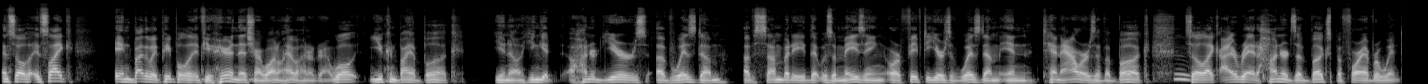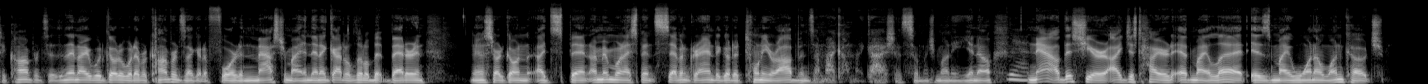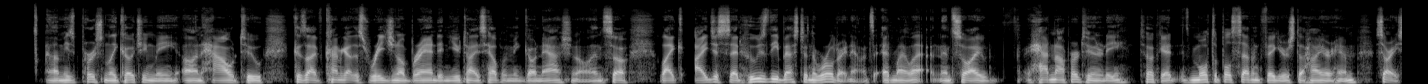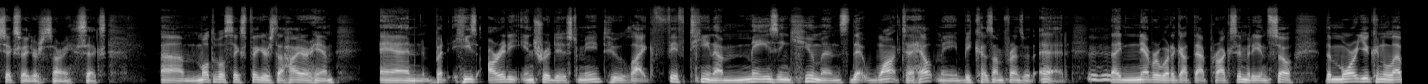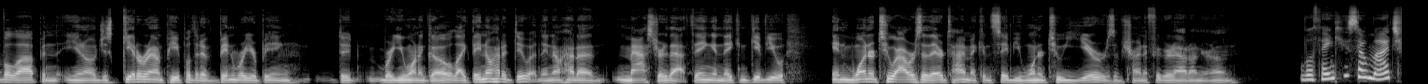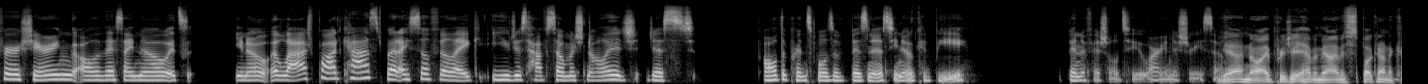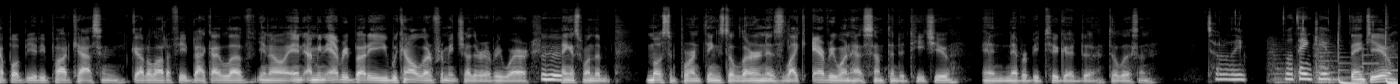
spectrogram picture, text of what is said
And so it's like, and by the way, people, if you're hearing this, you're like, well, I don't have a hundred grand. Well, you can buy a book you know, you can get 100 years of wisdom of somebody that was amazing or 50 years of wisdom in 10 hours of a book. Mm. So, like, I read hundreds of books before I ever went to conferences. And then I would go to whatever conference I could afford and mastermind. And then I got a little bit better and you know, started going. I'd spent. I remember when I spent seven grand to go to Tony Robbins. I'm like, oh my gosh, that's so much money. You know. Yeah. Now this year, I just hired Ed Mylett as my one-on-one coach, um, he's personally coaching me on how to, because I've kind of got this regional brand in Utah. He's helping me go national. And so, like, I just said, who's the best in the world right now? It's Ed Mylett. And so I had an opportunity, took it. It's multiple seven figures to hire him. Sorry, six figures. Sorry, six. Um, multiple six figures to hire him and but he's already introduced me to like 15 amazing humans that want to help me because I'm friends with Ed. Mm-hmm. I never would have got that proximity. And so the more you can level up and you know just get around people that have been where you're being where you want to go, like they know how to do it. They know how to master that thing and they can give you in 1 or 2 hours of their time it can save you 1 or 2 years of trying to figure it out on your own. Well, thank you so much for sharing all of this. I know it's you know, a Lash podcast, but I still feel like you just have so much knowledge. Just all the principles of business, you know, could be beneficial to our industry. So yeah, no, I appreciate having me. I've spoken on a couple of beauty podcasts and got a lot of feedback. I love, you know, and I mean, everybody, we can all learn from each other everywhere. Mm-hmm. I think it's one of the most important things to learn is like everyone has something to teach you and never be too good to, to listen. Totally. Well, thank you. Thank you.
